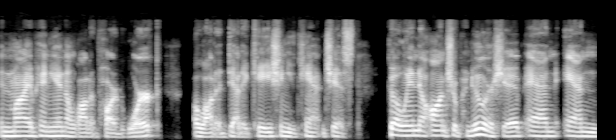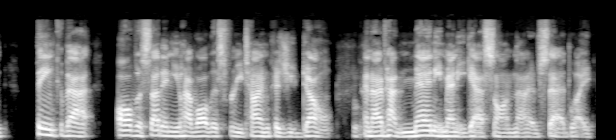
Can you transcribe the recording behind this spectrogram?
in my opinion, a lot of hard work, a lot of dedication. You can't just go into entrepreneurship and and think that all of a sudden you have all this free time because you don't. And I've had many, many guests on that have said, like,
